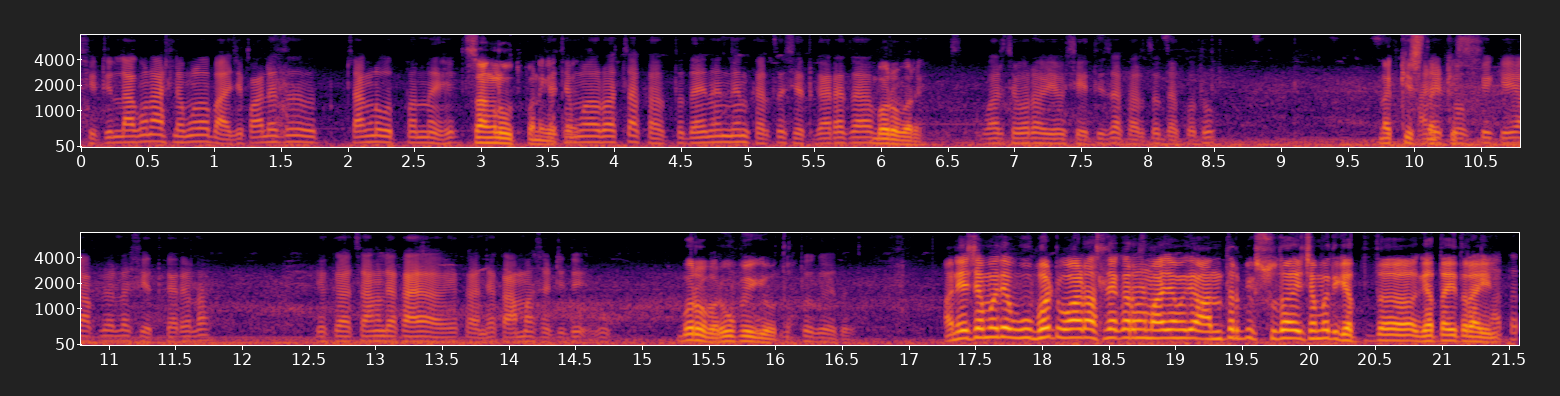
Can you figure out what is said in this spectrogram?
सिटीला लागून असल्यामुळं भाजीपाल्याचं चांगलं उत्पन्न आहे. चांगलं उत्पन्न घेतात त्याच्यामुळे रोजचा खर्च दैनंदिन खर्च शेतकऱ्याचा बरोबर आहे. वर्षभर हे शेतीचा खर्च धकवतो नक्कीच आणि नक्कीच. हे आपल्याला शेतकऱ्याला एका चांगल्या काय एखाद्या कामासाठी ते बरोबर उपयोगी होतं. उपयोग येतो आणि याच्यामध्ये उभट वाढ असल्या कारण माझ्यामध्ये आंतरपीक सुद्धा याच्यामध्ये घेत घेता येत राहील. आता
